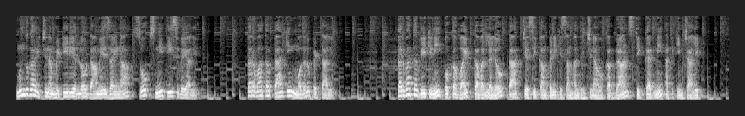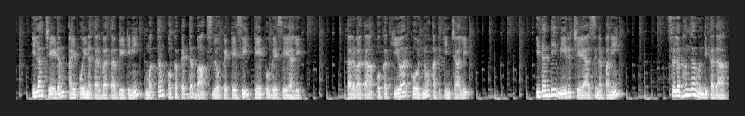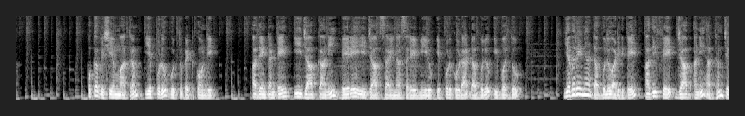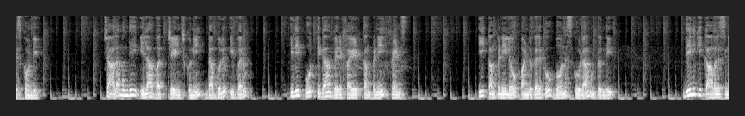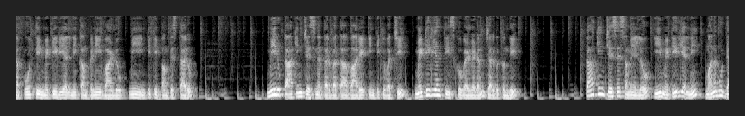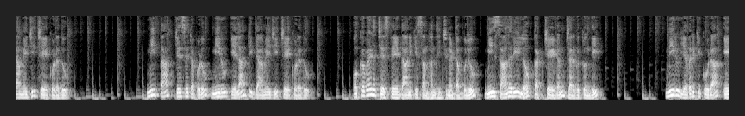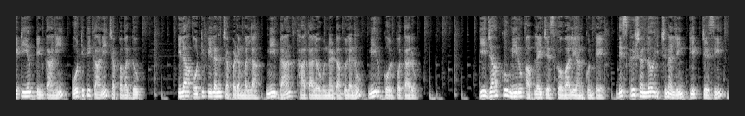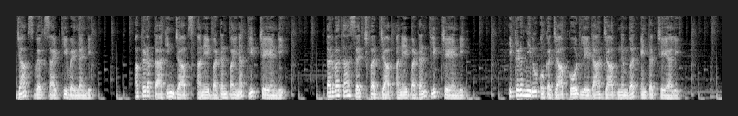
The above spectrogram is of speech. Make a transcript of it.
ముందుగా ఇచ్చిన మెటీరియల్లో డామేజ్ అయిన సోప్స్ని తీసివేయాలి. తర్వాత ప్యాకింగ్ మొదలు పెట్టాలి. తర్వాత వీటిని ఒక వైట్ కవర్లలో ప్యాక్ చేసి కంపెనీకి సంబంధించిన ఒక బ్రాండ్ స్టిక్కర్ని అతికించాలి. ఇలా చేయడం అయిపోయిన తర్వాత వీటిని మొత్తం ఒక పెద్ద బాక్స్లో పెట్టేసి టేపు వేసేయాలి. తర్వాత ఒక క్యూఆర్ కోడ్ను అతికించాలి. ఇదండి మీరు చేయాల్సిన పని. సులభంగా ఉంది కదా? ఒక విషయం మాత్రం ఎప్పుడూ గుర్తుపెట్టుకోండి. అదేంటంటే ఈ జాబ్ కానీ వేరే ఏ జాబ్స్ అయినా సరే మీరు ఎప్పుడు కూడా డబ్బులు ఇవ్వద్దు. ఎవరైనా డబ్బులు అడిగితే అది ఫేక్ జాబ్ అని అర్థం చేసుకోండి. చాలా మంది ఇలా వర్క్ చేయించుకుని డబ్బులు ఇవ్వరు. ఇది పూర్తిగా వెరిఫైడ్ కంపెనీ ఫ్రెండ్స్. ఈ కంపెనీలో పండుగలకు బోనస్ కూడా ఉంటుంది. దీనికి కావలసిన పూర్తి మెటీరియల్ని కంపెనీ వాళ్ళు మీ ఇంటికి పంపిస్తారు. మీరు ప్యాకింగ్ చేసిన తర్వాత వారే ఇంటికి వచ్చి మెటీరియల్ తీసుకు వెళ్ళడం జరుగుతుంది. ప్యాకింగ్ చేసే సమయంలో ఈ మెటీరియల్ని మనము డ్యామేజీ చేయకూడదు. మీ ప్యాక్ చేసేటప్పుడు మీరు ఎలాంటి డ్యామేజీ చేయకూడదు. ఒకవేళ చేస్తే దానికి సంబంధించిన డబ్బులు మీ సాలరీలో కట్ చేయడం జరుగుతుంది. మీరు ఎవరికి కూడా ఏటీఎం పిన్ కానీ ఓటీపీ కానీ చెప్పవద్దు. ఇలా ఓటీపీలను చెప్పడం వల్ల మీ బ్యాంక్ ఖాతాలో ఉన్న డబ్బులను మీరు కోల్పోతారు. ఈ జాబ్కు మీరు అప్లై చేసుకోవాలి అనుకుంటే డిస్క్రిప్షన్లో ఇచ్చిన లింక్ క్లిక్ చేసి జాబ్స్ వెబ్సైట్కి వెళ్ళండి. అక్కడ ప్యాకింగ్ జాబ్స్ అనే బటన్ పైన క్లిక్ చేయండి. తర్వాత సెర్చ్ ఫర్ జాబ్ అనే బటన్ క్లిక్ చేయండి. ఇక్కడ మీరు ఒక జాబ్ కోడ్ లేదా జాబ్ నెంబర్ ఎంటర్ చేయాలి.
